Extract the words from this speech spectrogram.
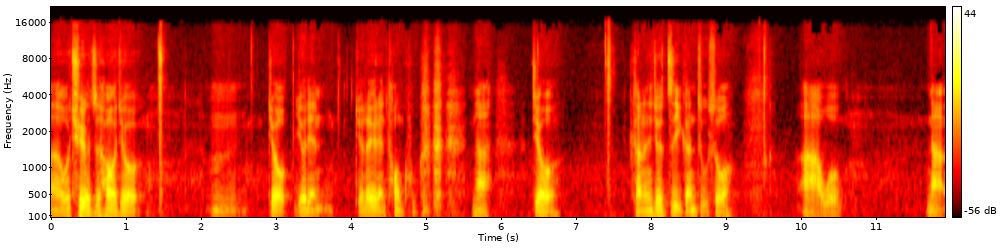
呃，我去了之后就，嗯，就有点觉得有点痛苦，那就可能就自己跟主说，啊，我那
